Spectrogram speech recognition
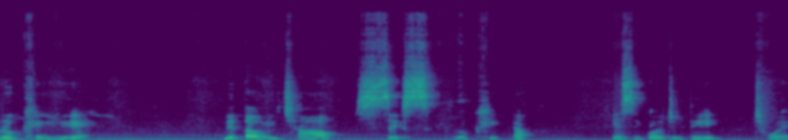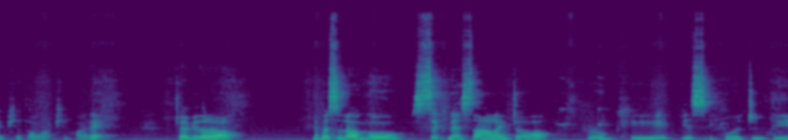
root k နှစ်3 6 6 root k နော် is equal to the 12ဖြစ်သွားမှာဖြစ်ပါတယ် 12ဖြစ်တော့နှစ်ဖက်စလုံးကို6နဲ့စားလိုက်တော့ root k is equal to the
